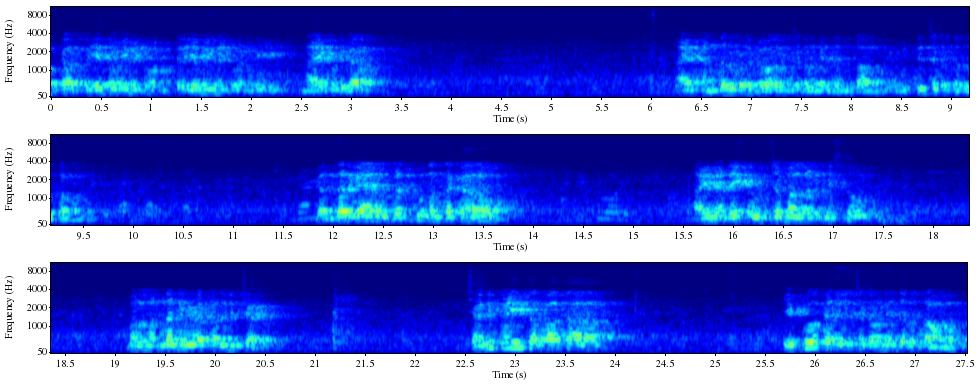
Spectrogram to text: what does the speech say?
ఒక ప్రియతమైనటువంటి ప్రియమైనటువంటి నాయకుడిగా ఆయన అందరూ కూడా గౌరవించడం అనేది జరుగుతూ ఉంది గుర్తించడం జరుగుతూ ఉంది. గద్దర్ గారు బ్రతుకున్నంత కాలం ఆయన అనేక ఉద్యమాలు నడిపిస్తూ మనల్ని అందరినీ కూడా కదిలించాడు. చనిపోయిన తర్వాత ఎక్కువ కదిలించడం అనేది జరుగుతూ ఉన్నది.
